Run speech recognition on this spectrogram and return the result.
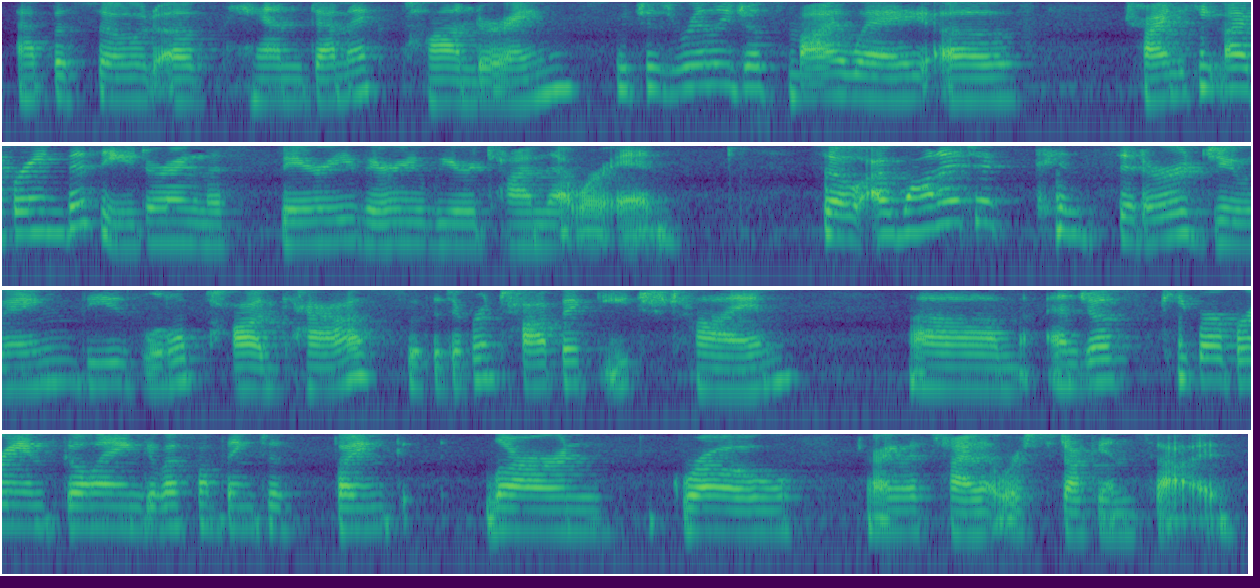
episode of Pandemic Ponderings, which is really just my way of trying to keep my brain busy during this very, very weird time that we're in. So, I wanted to consider doing these little podcasts with a different topic each time um, and just keep our brains going, give us something to think, learn, grow during this time that we're stuck inside.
